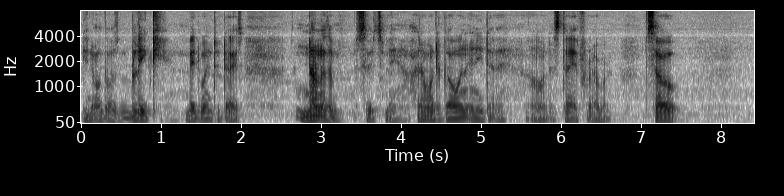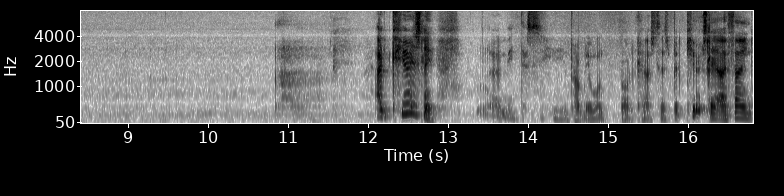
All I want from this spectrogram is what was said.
you know, those bleak midwinter days? None of them suits me. I don't want to go on any day. I want to stay forever. So, and curiously, I mean, this you probably won't broadcast this, but curiously, I find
